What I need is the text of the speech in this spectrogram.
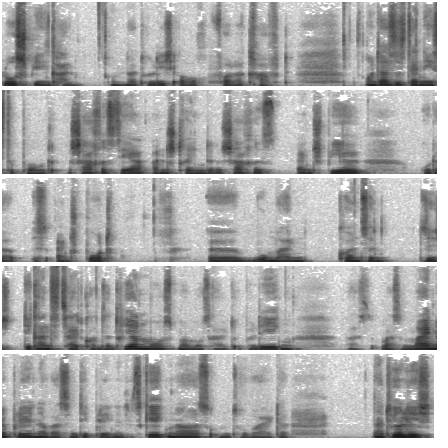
losspielen kann und natürlich auch voller Kraft. Und das ist der nächste Punkt. Schach ist sehr anstrengend. Schach ist ein Spiel oder ist ein Sport, äh, wo man sich die ganze Zeit konzentrieren muss. Man muss halt überlegen, was, was sind meine Pläne, was sind die Pläne des Gegners und so weiter. Natürlich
